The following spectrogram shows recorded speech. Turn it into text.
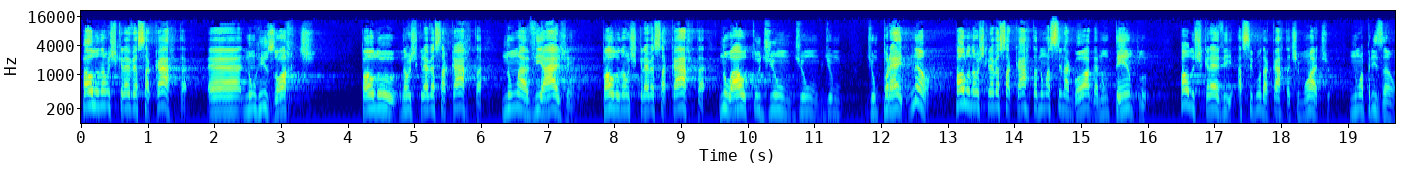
Paulo não escreve essa carta é, num resort, Paulo não escreve essa carta numa viagem. Paulo não escreve essa carta no alto de um, de um, de um, de um prédio. Não. Paulo não escreve essa carta numa sinagoga, num templo. Paulo escreve a segunda carta a Timóteo numa prisão.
